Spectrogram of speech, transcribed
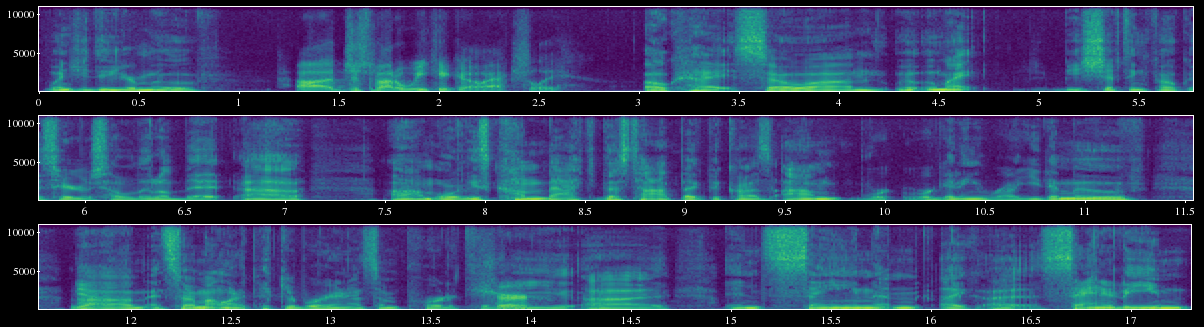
When did you do your move? Uh, just about a week ago, actually. Okay, so um, we, we, might be shifting focus here just a little bit, uh, um, or at least come back to this topic because um, we're, we're getting ready to move. Yeah. Um, and so I might want to pick your brain on some productivity, sure. uh, insane, like uh, sanity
